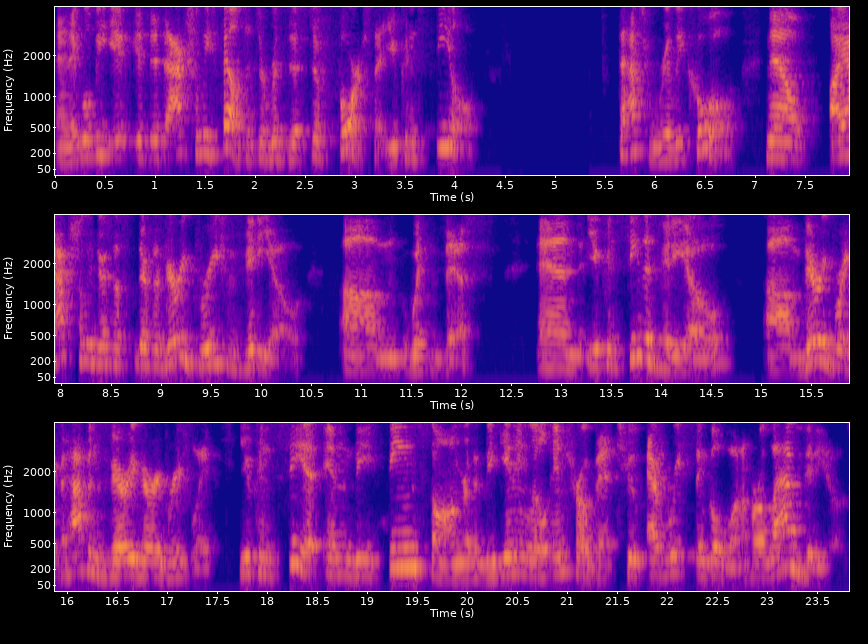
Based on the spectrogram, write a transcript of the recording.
and it will be it, it's actually felt. It's a resistive force that you can feel. That's really cool. Now i actually there's a there's a very brief video um, with this. And you can see the video um, very brief. It happens very very briefly. You can see it in the theme song or the beginning little intro bit to every single one of our lab videos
